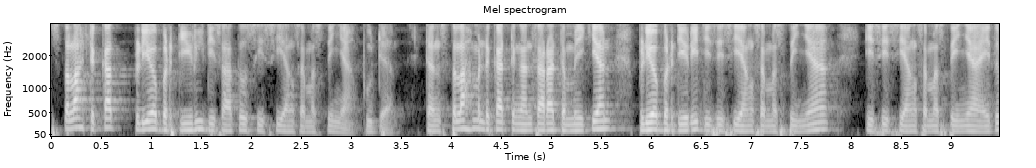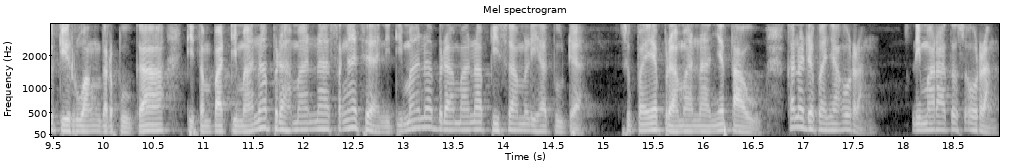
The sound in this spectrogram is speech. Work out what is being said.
Setelah dekat, beliau berdiri di satu sisi yang semestinya, Buddha. Dan setelah mendekat dengan cara demikian, beliau berdiri di sisi yang semestinya, di sisi yang semestinya itu di ruang terbuka, di tempat di mana Brahmana sengaja ini, di mana Brahmana bisa melihat Buddha. Supaya Brahmananya tahu. Kan ada banyak orang, 500 orang.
